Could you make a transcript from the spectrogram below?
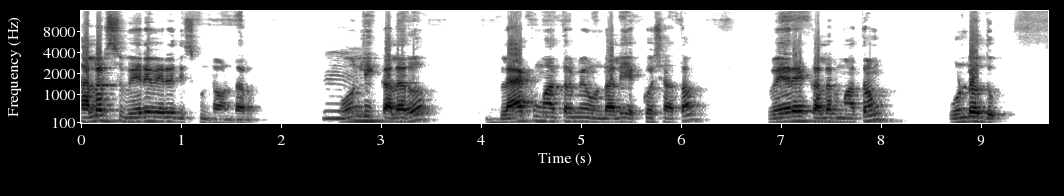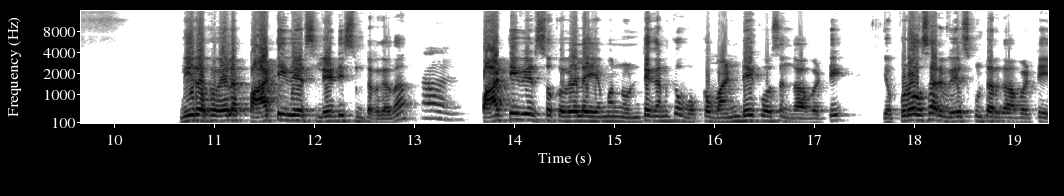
కలర్స్ వేరే వేరే తీసుకుంటా ఉంటారు. ఓన్లీ కలరు బ్లాక్ మాత్రమే ఉండాలి ఎక్కువ శాతం. వేరే కలర్ మాత్రం ఉండొద్దు. మీరు ఒకవేళ పార్టీ వేర్స్ లేడీస్ ఉంటారు కదా పార్టీ వేర్స్ ఒకవేళ ఏమన్నా ఉంటే కనుక ఒక వన్ డే కోసం కాబట్టి ఎప్పుడో ఒకసారి వేసుకుంటారు కాబట్టి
